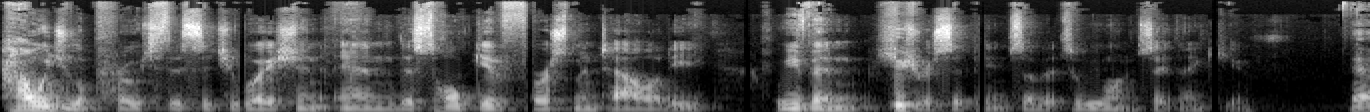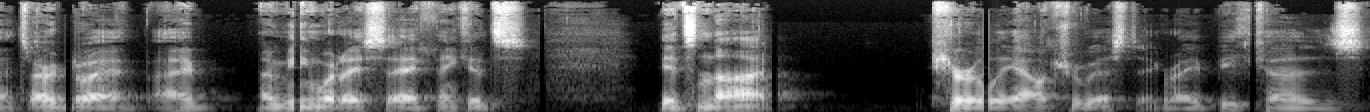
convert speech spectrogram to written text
How would you approach this situation? And this whole give first mentality, we've been huge recipients of it, so we want to say thank you. Yeah, it's our joy. I, I mean what I say. I think it's it's not purely altruistic, right? Because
